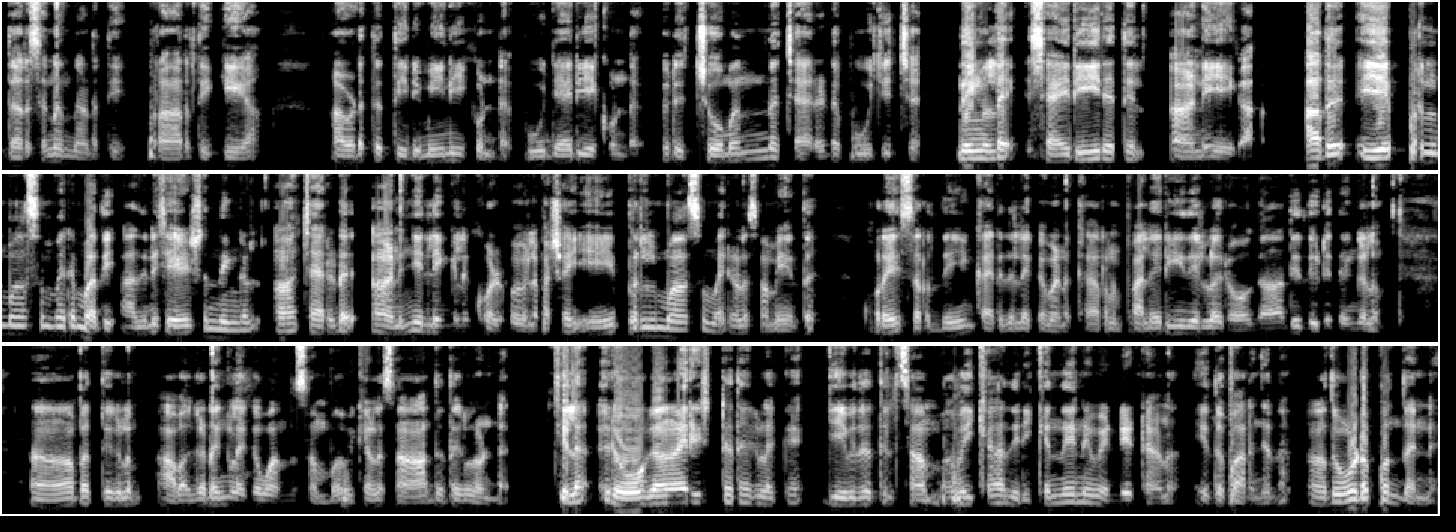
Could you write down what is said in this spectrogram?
ദർശനം നടത്തി പ്രാർത്ഥിക്കുക. അവിടുത്തെ തിരുമേനിയെ കൊണ്ട് പൂജാരിയെ കൊണ്ട് ഒരു ചുമന്ന ചരട് പൂജിച്ച് നിങ്ങളുടെ ശരീരത്തിൽ അണിയുക. അത് ഏപ്രിൽ മാസം വരെ മതി. അതിനുശേഷം നിങ്ങൾ ആ ചരട് അണിഞ്ഞില്ലെങ്കിൽ കുഴപ്പമില്ല. പക്ഷെ ഏപ്രിൽ മാസം വരെയുള്ള സമയത്ത് കുറെ ശ്രദ്ധയും കരുതലൊക്കെ വേണം. കാരണം പല രീതിയിലുള്ള രോഗാതി ദുരിതങ്ങളും ആപത്തുകളും അപകടങ്ങളൊക്കെ വന്ന് സംഭവിക്കാനുള്ള സാധ്യതകളുണ്ട്. ചില രോഗാരിഷ്ടതകളൊക്കെ ജീവിതത്തിൽ സംഭവിക്കാതിരിക്കുന്നതിന് വേണ്ടിയിട്ടാണ് ഇത് പറഞ്ഞത്. അതോടൊപ്പം തന്നെ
